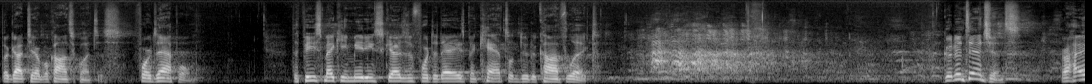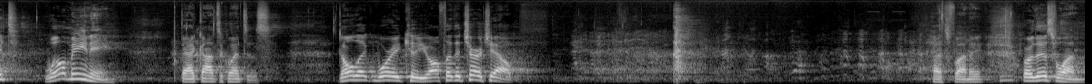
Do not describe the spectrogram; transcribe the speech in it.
but got terrible consequences. For example, the peacemaking meeting scheduled for today has been canceled due to conflict. good intentions, right? Well meaning, bad consequences. Don't let worry kill you off, let the church out. That's funny. Or this one.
